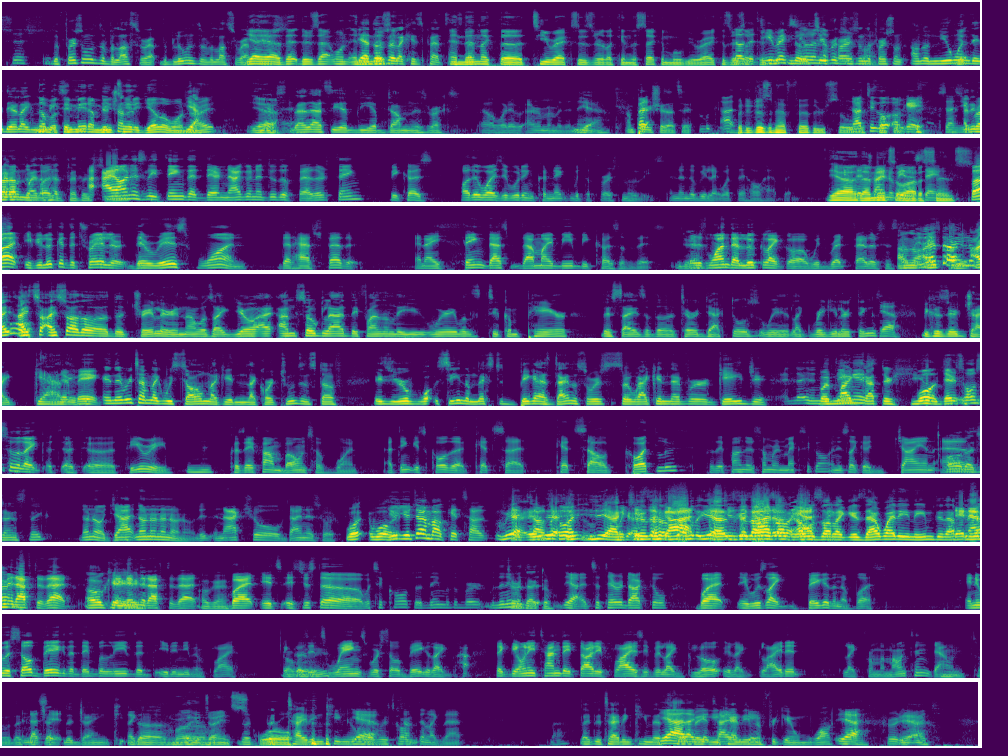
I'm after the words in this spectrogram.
the first one was the Velociraptor the blue one's the Velociraptor Yeah, yeah. Th- there's that one. And yeah then those are a- like his pets and then like the T Rexes are like in the second movie, right? Because No, there's the like a- T-Rex no still in T-Rex was in the first one on the new one Yeah. they, they're like no, but they made a they're trying to- mutated yellow one, Yeah. right? Yeah, yes that, that's the the Abdominus Rex Oh, whatever. I remember the name. yeah I'm But- pretty sure that's it I- but it doesn't have feathers, so not to go. fuck it. Okay, since you think brought that up one the might have feather, had feathers, I, I too. honestly think that they're not gonna do the feather thing because otherwise it wouldn't connect with the first movies, and then they'll be like, "What the hell happened?" Yeah, They're that trying makes to a be the lot of same. sense. But if you look at the trailer, there is one that has feathers, and I think that's that might be because of this. Yeah. There's one that looked like uh, with red feathers and stuff. don't know. and I, I thought I, I, I saw I saw the the trailer and I was like, yo, I, I'm so glad they finally were able to compare the size of the pterodactyls with like regular things. Yeah. Because they're gigantic. They're big. And every time like we saw them like in like cartoons and stuff, is you're wa- seeing them next to big ass dinosaurs, so I can never gauge it. And- and but my thing God, they're Well, there's also like a, a, a theory Mm-hmm. because they found bones of one. I think it's called a Quetzal Quetzalcoatlus because they found it somewhere in Mexico, and it's like a giant. Oh, that giant snake. No, no, giant. No, no, no, no, no. This- An actual dinosaur. What? Well, you, you're talking about Quetzal. yeah, yeah, Quetzalcoatl, yeah, which is the god. Yeah, which is the because I was, on, I was on like, is that why they named it after that? They named that? it after that. Okay. They named it after that. Okay. But it's it's just a what's it called? The name of the bird? The name of the- Pterodactyl. yeah, it's a pterodactyl, but it was like bigger than a bus, and it was so big that they believed that it didn't even fly Oh, because its wings were so big. Like like the only time they thought it flies if it like glow it like glided like from a mountain mm, down. So that's, and the, that's gi- it. the giant, ki- Like- the More like a giant squirrel. the Titan King or yeah, whatever it's called. something like that. Like the Titan King that's Yeah, so like big you can't King. even freaking walk. Yeah, pretty Yeah. much.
